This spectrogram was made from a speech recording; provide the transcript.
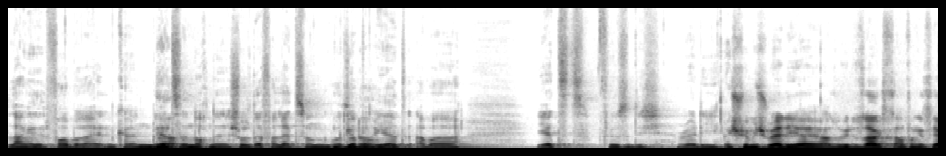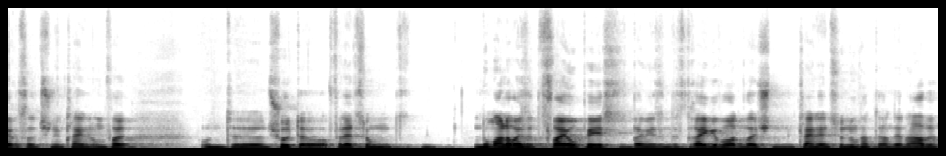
lange vorbereiten können. Du Ja. hattest noch eine Schulterverletzung, wurde Genau. operiert, aber jetzt fühlst du dich ready. Ich fühle mich ready, ja. Also wie du sagst, Anfang des Jahres hatte ich einen kleinen Unfall und äh, Schulterverletzung. Normalerweise zwei OPs, bei mir sind es drei geworden, weil ich eine kleine Entzündung hatte an der Narbe.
